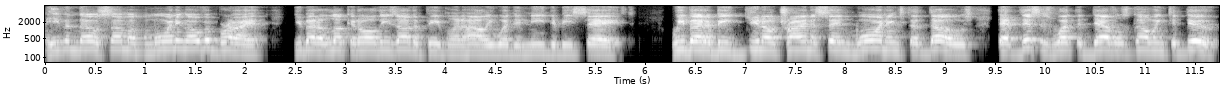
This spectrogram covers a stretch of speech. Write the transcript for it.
even though some are mourning over Bryant, you better look at all these other people in Hollywood that need to be saved. We better be, you know, trying to send warnings to those that this is what the devil's going to do.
